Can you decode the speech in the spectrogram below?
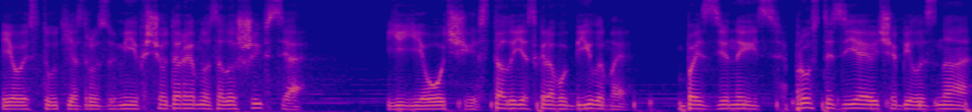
і ось тут я зрозумів, що даремно залишився. Її очі стали яскраво білими, без зіниць, просто зіяюча білизна.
